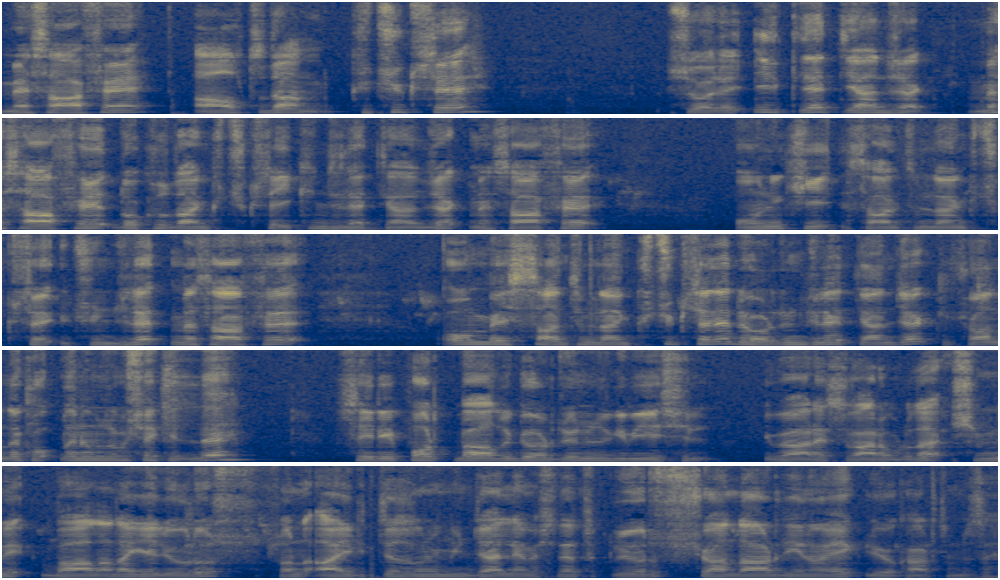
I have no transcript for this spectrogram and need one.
mesafe 6'dan küçükse şöyle ilk led yanacak. Mesafe 9'dan küçükse ikinci led yanacak. Mesafe 12 santimden küçükse üçüncü led. Mesafe 15 santimden küçükse de dördüncü led yanacak. Şu anda kodlarımız bu şekilde. Seri port bağlı gördüğünüz gibi yeşil ibaresi var burada. Şimdi bağlana geliyoruz. Sonra aygıt yazılım güncellemesine tıklıyoruz. Şu anda Arduino'ya ekliyor kartımızı.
